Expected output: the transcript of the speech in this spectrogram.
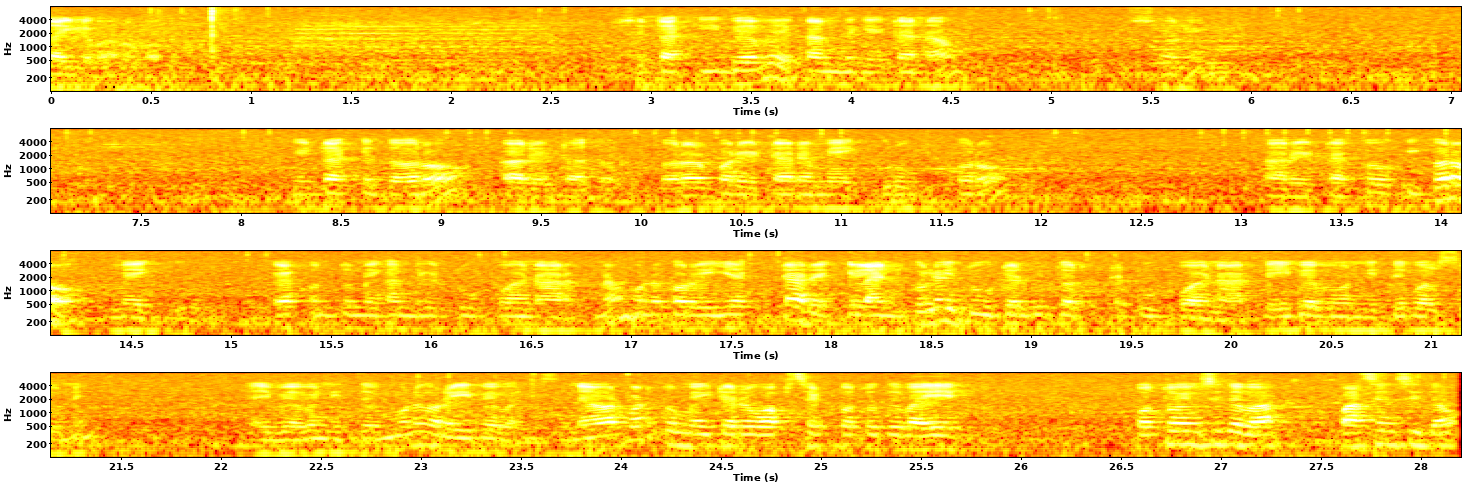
তাইলে ভালো হবে। সেটা কীভাবে? এখান থেকে এটা নাও। সরি এটাকে ধরো আর এটা ধরো। ধরার পর এটারে মেক গ্রুপ করো। আর এটাকেও কী করো? মেক গ্রুপ এখন তুমি এখান থেকে টু পয়েন্ট আর্ক না মনে করো এই একটা রেখে লাইন করলে এই দুটার ভিতর একটা টু পয়েন্ট আর্ক এইভাবে নিতে বলছো নি? এইভাবে নিতে, মনে করো এইভাবে নিচ্ছে নেওয়ার পর তুমি এইটারে অফসেট কত দেবা? এ কত ইঞ্চি দেবা? পাঁচ ইঞ্চি দাও।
